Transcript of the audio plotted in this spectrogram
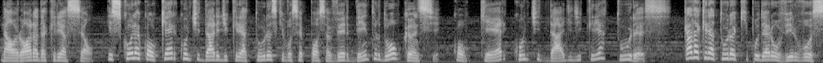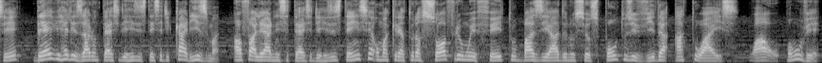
na aurora da criação. Escolha qualquer quantidade de criaturas que você possa ver dentro do alcance. Qualquer quantidade de criaturas. Cada criatura que puder ouvir você deve realizar um teste de resistência de carisma. Ao falhar nesse teste de resistência, uma criatura sofre um efeito baseado nos seus pontos de vida atuais. Uau, vamos ver.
